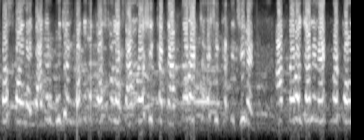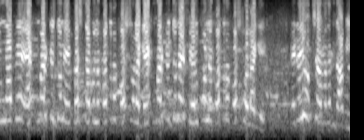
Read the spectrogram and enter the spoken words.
প্লাস পায় নাই তাদের বুঝেন কতটা কষ্ট লাগছে। আমরাও শিক্ষার্থী আপনারাও একজনের শিক্ষার্থী ছিলেন। আপনারাও জানেন এক মার্ক কম না পেয়ে এক মার্কের জন্য প্লাস না পেলে কতটা কষ্ট লাগে এক মার্কের জন্য ফেল করলে কতটা কষ্ট লাগে। এটাই হচ্ছে আমাদের দাবি।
